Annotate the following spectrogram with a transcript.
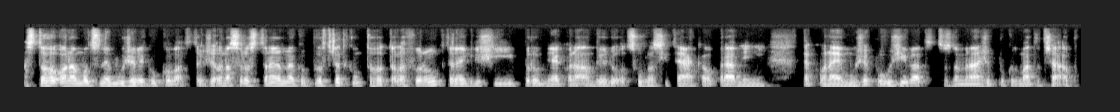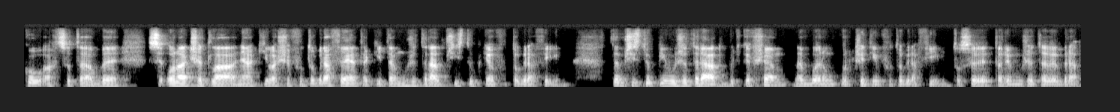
a z toho ona moc nemůže vykukovat. Takže ona se dostane jenom jako prostředkům toho telefonu, které když jí podobně jako na Androidu odsouhlasíte nějaká oprávnění, tak ona je může používat. To znamená, že pokud máte třeba apku a chcete, aby si ona četla nějaké vaše fotografie, tak ji tam můžete dát přístup k těm fotografiím. Ten přístup jí můžete dát buď ke všem, nebo jenom k určitým fotografiím. To si tady můžete vybrat.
